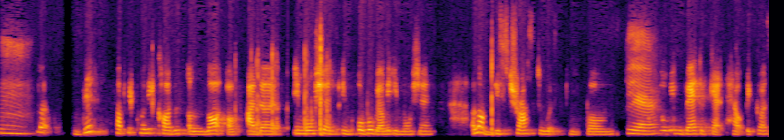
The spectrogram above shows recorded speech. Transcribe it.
Mm. But this subsequently causes a lot of other emotions, overwhelming emotions, a lot of distrust towards people. Yeah. Knowing where to get help because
